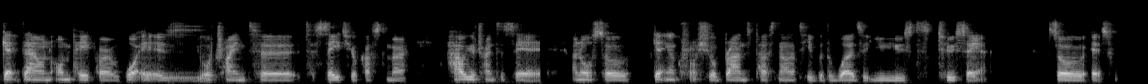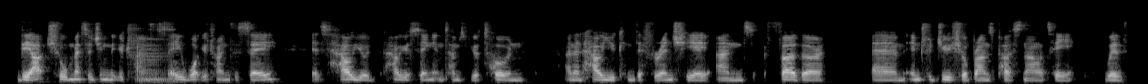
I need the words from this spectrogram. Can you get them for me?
get down on paper what it is you're trying to, to say to your customer, how you're trying to say it, and also getting across your brand's personality with the words that you use to say it. So it's the actual messaging that you're trying to say, what you're trying to say, it's how you're how you're saying it in terms of your tone, and then how you can differentiate and further um, introduce your brand's personality with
